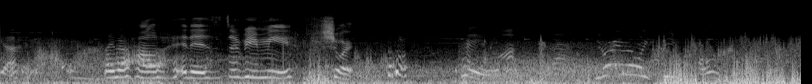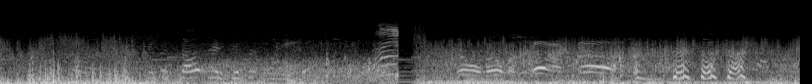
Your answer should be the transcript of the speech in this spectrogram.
Yeah. I know how it is to be me, short. hey, what? You don't even like see color. Like the salt Um,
